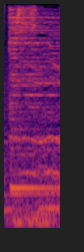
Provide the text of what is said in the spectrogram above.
friends.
